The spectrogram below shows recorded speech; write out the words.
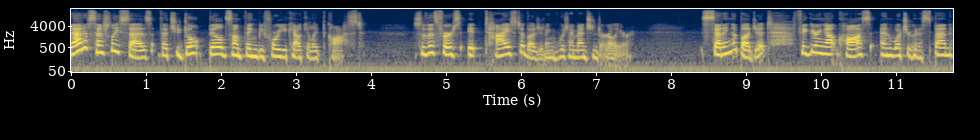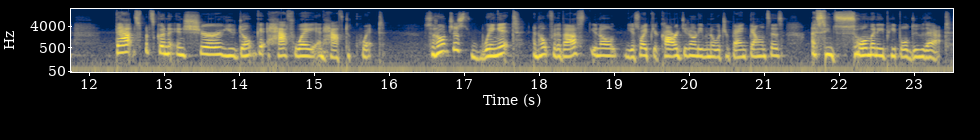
That essentially says that you don't build something before you calculate the cost. So, this verse, it ties to budgeting, which I mentioned earlier. Setting a budget, figuring out costs and what you're going to spend, that's what's going to ensure you don't get halfway and have to quit. So don't just wing it and hope for the best. You know, you swipe your card, you don't even know what your bank balance is. I've seen so many people do that.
